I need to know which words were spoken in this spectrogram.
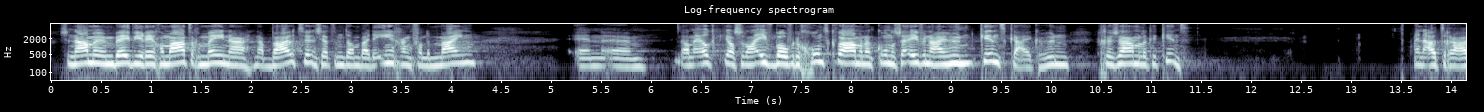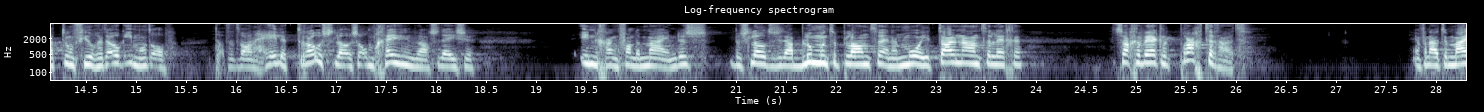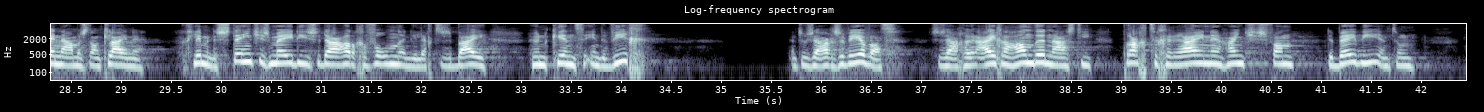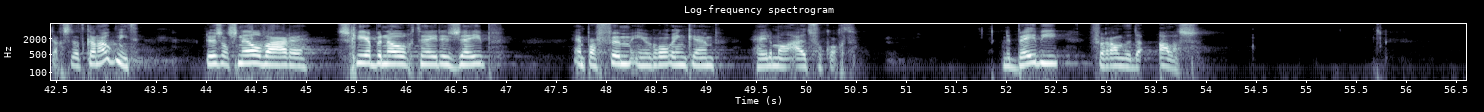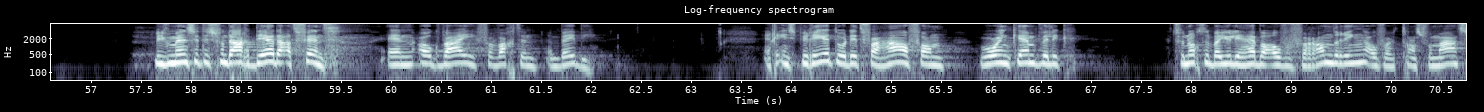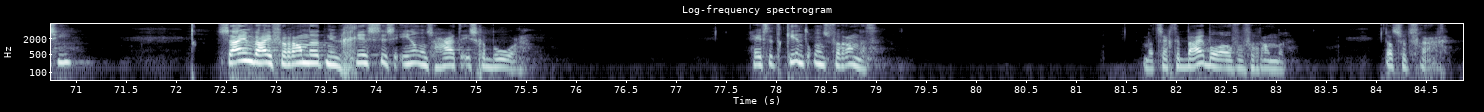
Ze namen hun baby regelmatig mee naar, naar buiten en zetten hem dan bij de ingang van de mijn. En uh, dan elke keer als ze dan even boven de grond kwamen, dan konden ze even naar hun kind kijken, hun gezamenlijke kind. En uiteraard, toen viel het ook iemand op dat het wel een hele troosteloze omgeving was, deze ingang van de mijn. Dus besloten ze daar bloemen te planten en een mooie tuin aan te leggen. Het zag er werkelijk prachtig uit. En vanuit de mijn namen ze dan kleine glimmende steentjes mee die ze daar hadden gevonden. En die legden ze bij hun kind in de wieg. En toen zagen ze weer wat. Ze zagen hun eigen handen naast die prachtige reine handjes van de baby. En toen dachten ze dat kan ook niet. Dus al snel waren scheerbenoogdheden, zeep en parfum in Roaring helemaal uitverkocht. De baby veranderde alles. Lieve mensen, het is vandaag derde advent en ook wij verwachten een baby. En geïnspireerd door dit verhaal van Warren Camp wil ik het vanochtend bij jullie hebben over verandering, over transformatie. Zijn wij veranderd nu Christus in ons hart is geboren? Heeft het kind ons veranderd? Wat zegt de Bijbel over veranderen? Dat soort vragen.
